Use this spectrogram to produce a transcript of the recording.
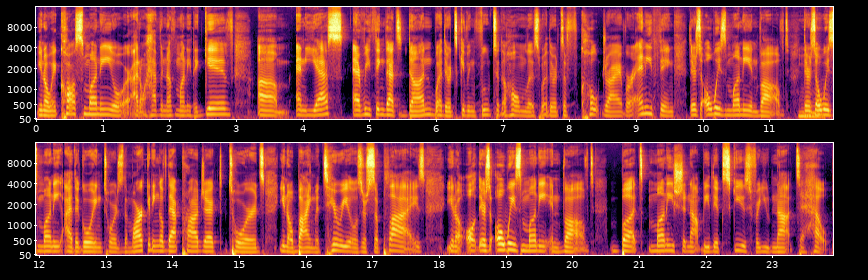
you know, it costs money, or I don't have enough money to give. Um, and yes, everything that's done, whether it's giving food to the homeless, whether it's a coat drive or anything, there's always money involved. There's mm. always money either going towards the marketing of that project, towards you know buying materials or supplies. You know, all, there's always money involved, but money should not be the excuse for you not to help.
